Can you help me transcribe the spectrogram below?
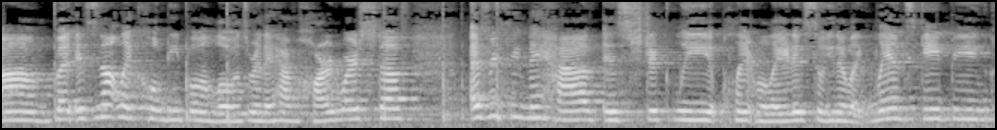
um, but it's not like Home Depot and Lowe's where they have hardware stuff. Everything they have is strictly plant related, so either like landscaping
